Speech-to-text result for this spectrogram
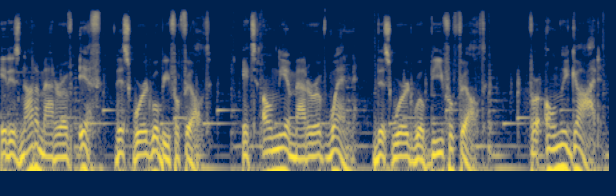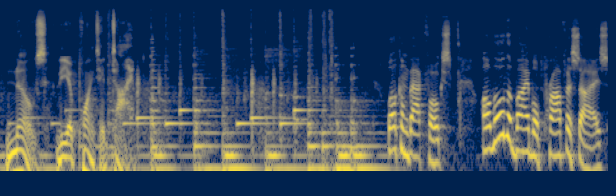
it is not a matter of if this word will be fulfilled. It's only a matter of when this word will be fulfilled. For only God knows the appointed time. Welcome back, folks. Although the Bible prophesies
